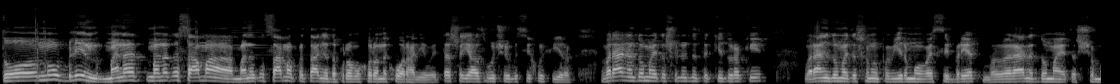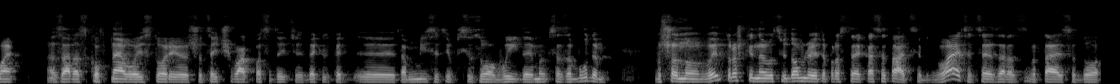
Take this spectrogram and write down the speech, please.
то, ну, блін, мене, мене, те саме, мене те саме питання до правоохоронних органів. І те, що я озвучую в усіх ефірах. Ви реально думаєте, що люди такі дураки? Ви реально думаєте, що ми повіримо у весь цей бред? Ви реально думаєте, що ми зараз ковтнево історію, що цей чувак посадить декілька е, там місяців в СІЗО, вийде, і ми все забудемо. Ви що, ну ви трошки не усвідомлюєте просто, яка ситуація відбувається. Це я зараз звертаюся до е,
